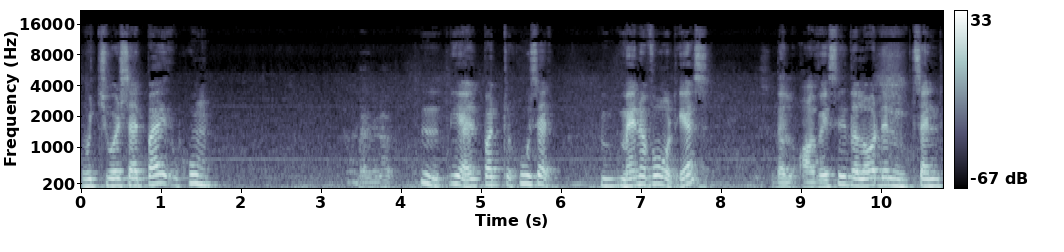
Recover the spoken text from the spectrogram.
Which were set by whom? By the Lord. Hmm, yeah, but who said? Men of old, yes? The, obviously, the Lord didn't send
